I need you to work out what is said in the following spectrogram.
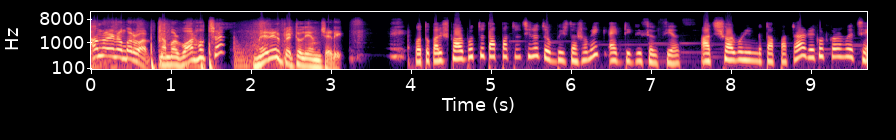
আমরাই নাম্বার ওয়ান নাম্বার ওয়ান হচ্ছে মেরিল পেট্রোলিয়াম জেলি গতকাল সর্বোচ্চ তাপমাত্রা ছিল চব্বিশ দশমিক এক ডিগ্রি সেলসিয়াস। আজ সর্বনিম্ন তাপমাত্রা রেকর্ড করা হয়েছে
